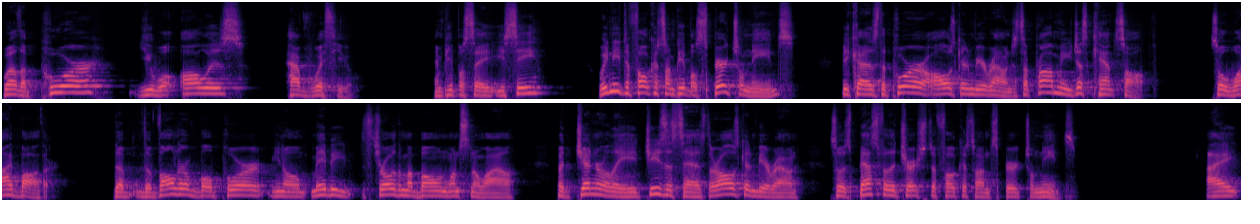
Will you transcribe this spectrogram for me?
Well, the poor you will always have with you. And people say, You see, we need to focus on people's spiritual needs because the poor are always going to be around. It's a problem you just can't solve. So why bother? The, the vulnerable poor, you know, maybe throw them a bone once in a while. But generally, Jesus says they're always going to be around. So it's best for the church to focus on spiritual needs. I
